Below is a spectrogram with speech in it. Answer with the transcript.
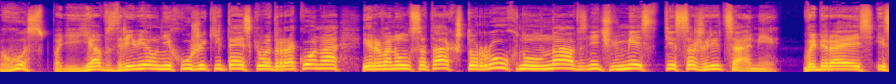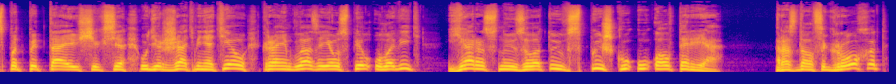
Господи, я взревел не хуже китайского дракона и рванулся так, что рухнул навзничь вместе со жрецами. Выбираясь из-под пытающихся удержать меня тел, краем глаза я успел уловить яростную золотую вспышку у алтаря. Раздался грохот,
